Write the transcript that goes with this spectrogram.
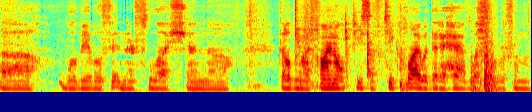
uh, will be able to fit in there flush and uh, that'll be my final piece of teak plywood that I have left over from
